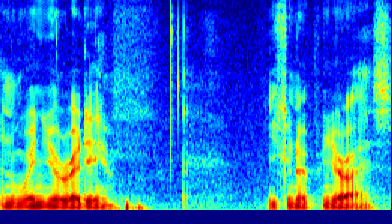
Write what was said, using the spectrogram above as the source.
And when you're ready, you can open your eyes.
